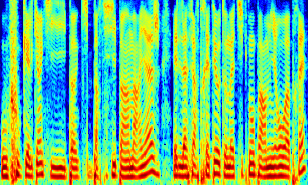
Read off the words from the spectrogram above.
ou, quelqu'un qui, participe à un mariage et de la faire traiter automatiquement par Miro après.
